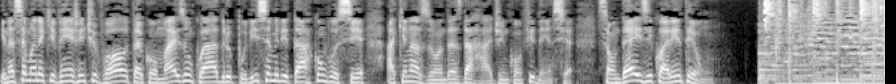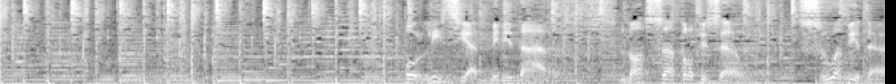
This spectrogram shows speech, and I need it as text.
E na semana que vem a gente volta com mais um quadro Polícia Militar com você aqui nas ondas da Rádio Inconfidência. São 10h41. Polícia Militar. Nossa profissão. Sua vida.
